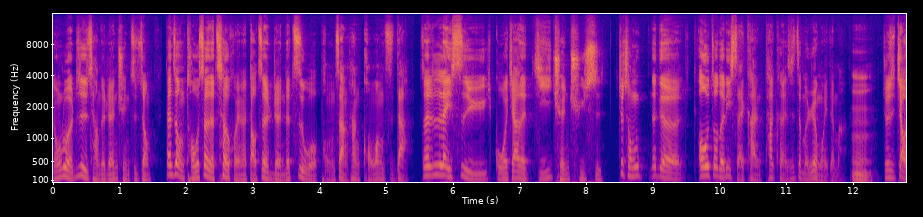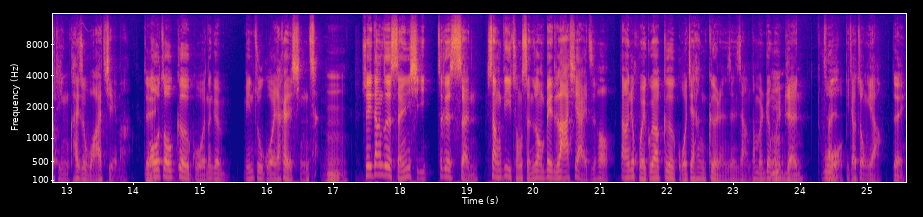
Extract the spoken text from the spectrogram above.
融入了日常的人群之中。但这种投射的撤回呢，导致了人的自我膨胀和狂妄自大。这类似于国家的集权趋势。就从那个欧洲的历史来看，他可能是这么认为的嘛。嗯，就是教廷开始瓦解嘛。对，欧洲各国那个民族国家开始形成。嗯，所以当这个神形，这个神上帝从神状被拉下来之后，当然就回归到各个国家和个人身上。他们认为人我比较重要。对。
